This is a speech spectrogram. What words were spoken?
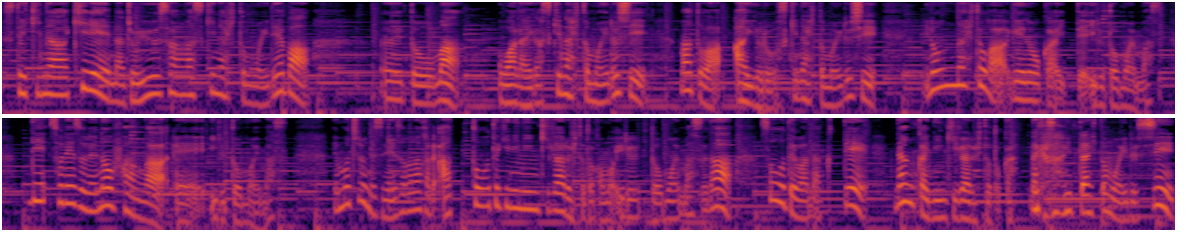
ー、素敵な綺麗な女優さんが好きな人もいれば、えーとまあ、お笑いが好きな人もいるし、まあ、あとはアイドルを好きな人もいるしいろんな人が芸能界っていると思います。でそれぞれのファンが、えー、いると思います。でもちろんですねその中で圧倒的に人気がある人とかもいると思いますがそうではなくてなんか人気がある人とか なんかそういった人もいるし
